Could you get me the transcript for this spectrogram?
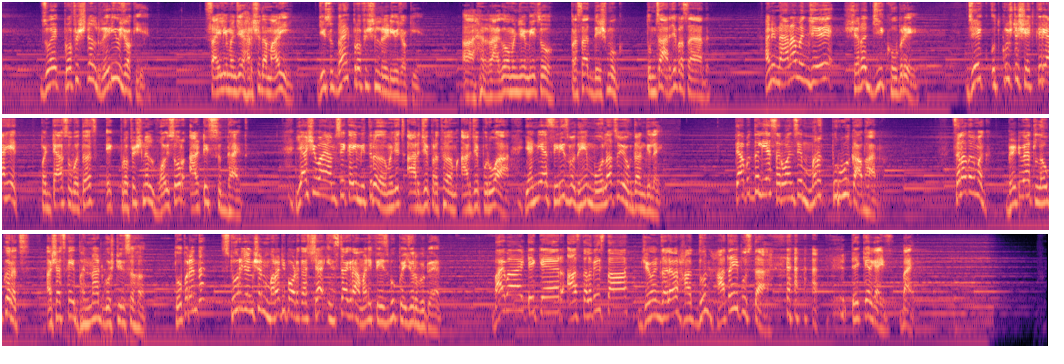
जो एक प्रोफेशनल रेडिओ जॉकी आहे. सायली म्हणजे हर्षदा माळी जी सुद्धा एक प्रोफेशनल रेडिओ जॉकी आहे. राघव म्हणजे मीच हो. प्रसाद देशमुख. तुमचा आरजे प्रसाद. आणि नाना म्हणजे शरदजी खोबरे. जे एक उत्कृष्ट शेतकरी आहेत पण त्यासोबतच एक प्रोफेशनल व्हॉइस ओव्हर आर्टिस्ट सुद्धा आहेत. याशिवाय आमचे काही मित्र म्हणजेच आरजे प्रथम आरजे पूर्वा यांनी या सिरीजमध्ये मोलाचं योगदान दिलंय. त्याबद्दल या सर्वांचे मनपूर्वक आभार. चला तर मग भेटूयात लवकरच अशाच काही भन्नाट गोष्टींसह. तोपर्यंत स्टोरी जंक्शन मराठी पॉडकास्टच्या इंस्टाग्राम आणि फेसबुक पेजवर भेटूयात. बाय बाय टेक केअर आज तलवेस्ता जेवण झाल्यावर हात धुवून हातही पुसता. Take care guys bye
